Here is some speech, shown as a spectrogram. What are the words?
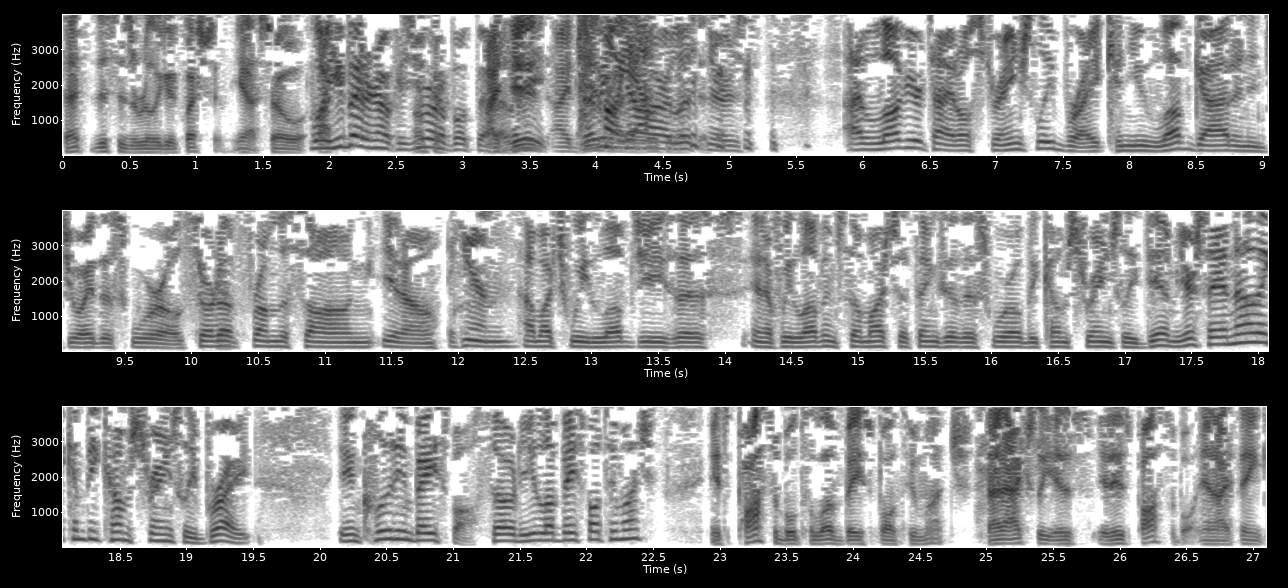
that's this is a really good question. Yeah, so Well, I- you better know because you Okay. wour a book about I it. Let did- me- I did Let me oh, tell our book about this. listeners. I love your title, Strangely Bright. Can you love God and enjoy this world? Sort of from the song, you know, The hymn. how much we love Jesus, and if we love Him so much, the things of this world become strangely dim. You're saying no, they can become strangely bright, including baseball. So, do you love baseball too much? It's possible to love baseball too much. That actually is it is possible, and I think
